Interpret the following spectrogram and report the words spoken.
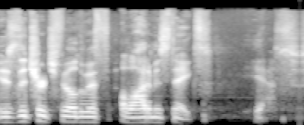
Is the church filled with a lot of mistakes? Yes.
